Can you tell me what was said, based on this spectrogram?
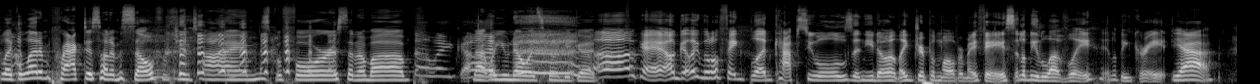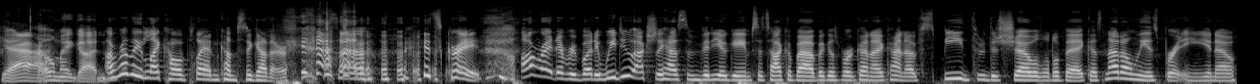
like let him practice on himself a few times before set him up. oh my god. That way you know it's going to be good. Oh, okay, I'll get like little fake blood capsules and you know like drip them all over my face. It'll be lovely. It'll be great. Yeah, yeah. Oh my god. I really like how a plan comes together. So, it's great. All right, everybody. We do actually have some video games to talk about because we're to kind of speed through the show a little bit because not only is Brittany, you know,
